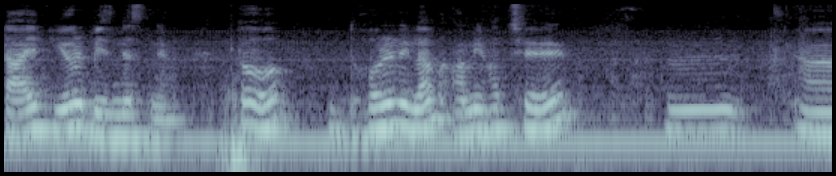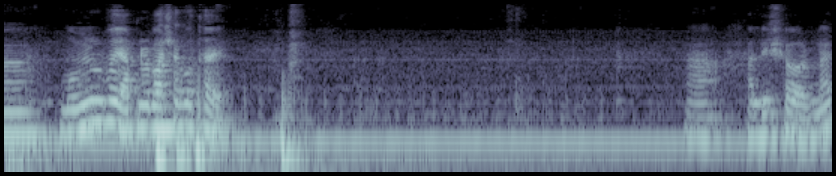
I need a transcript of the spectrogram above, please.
টাইপ ইউর বিজনেস নেম তো ধরে নিলাম আমি হচ্ছে মমিনুল ভাই আপনার বাসা কোথায়? আহ, হালিশহর না?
